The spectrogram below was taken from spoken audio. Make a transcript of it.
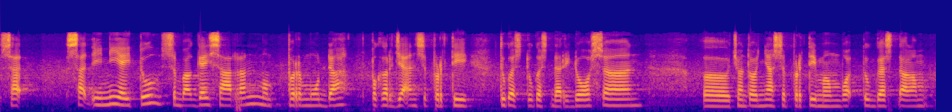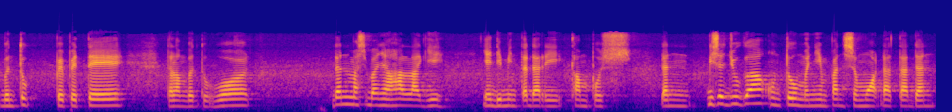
saat, saat ini yaitu sebagai saran mempermudah pekerjaan seperti tugas-tugas dari dosen, uh, contohnya seperti membuat tugas dalam bentuk PPT, dalam bentuk Word, dan masih banyak hal lagi yang diminta dari kampus dan bisa juga untuk menyimpan semua data dan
